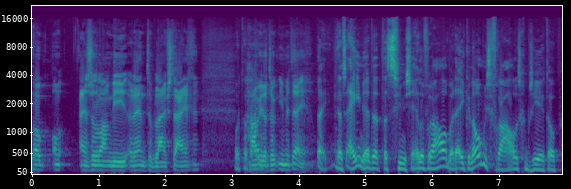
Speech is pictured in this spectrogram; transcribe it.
ook, om, en zolang die rente blijft stijgen, hou je dat ook niet meer tegen. Nee, dat is één, hè, dat, dat is het financiële verhaal. Maar het economische verhaal is gebaseerd op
